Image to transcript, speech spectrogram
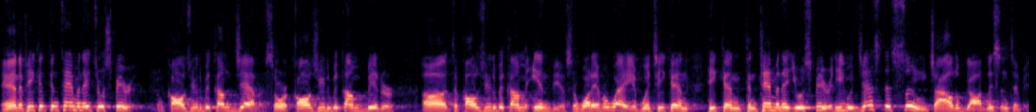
And if he could contaminate your spirit and cause you to become jealous or cause you to become bitter uh, to cause you to become envious or whatever way of which he can, he can contaminate your spirit, he would just as soon, child of God, listen to me,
